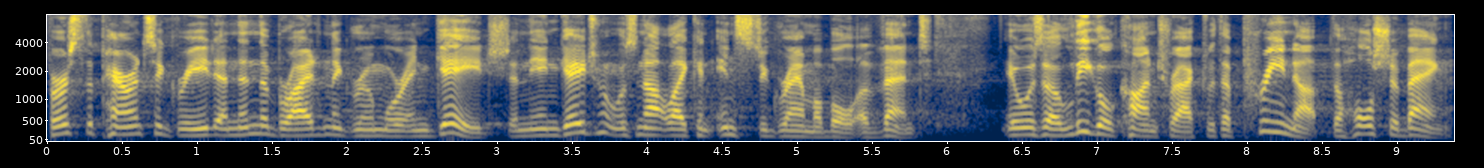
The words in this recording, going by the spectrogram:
First, the parents agreed, and then the bride and the groom were engaged. And the engagement was not like an Instagrammable event. It was a legal contract with a prenup, the whole shebang.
